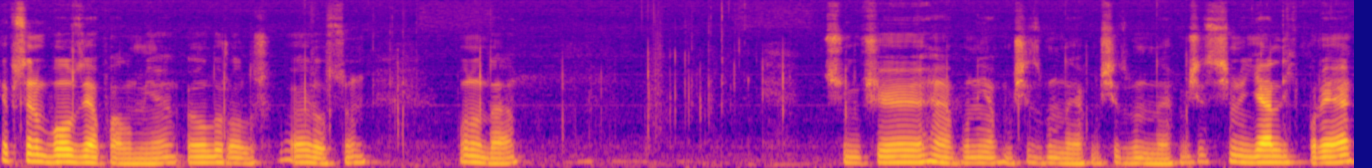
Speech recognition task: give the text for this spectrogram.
hepsini boz yapalım ya. Olur olur. Öyle olsun. Bunu da çünkü he, bunu yapmışız, bunu da yapmışız, bunu da yapmışız. Şimdi geldik buraya.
